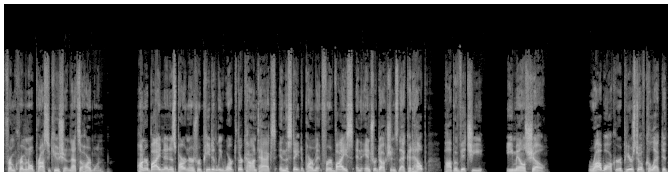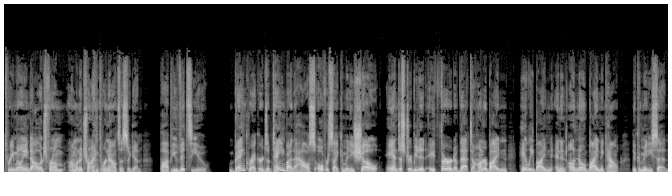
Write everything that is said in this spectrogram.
from criminal prosecution. That's a hard one. Hunter Biden and his partners repeatedly worked their contacts in the State Department for advice and introductions that could help Popovici email show. Rob Walker appears to have collected $3 million from, I'm going to try and pronounce this again, Popuviciu. Bank records obtained by the House Oversight Committee show and distributed a third of that to Hunter Biden, Haley Biden, and an unknown Biden account, the committee said.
